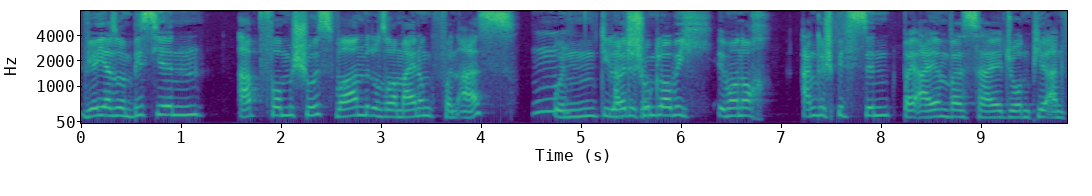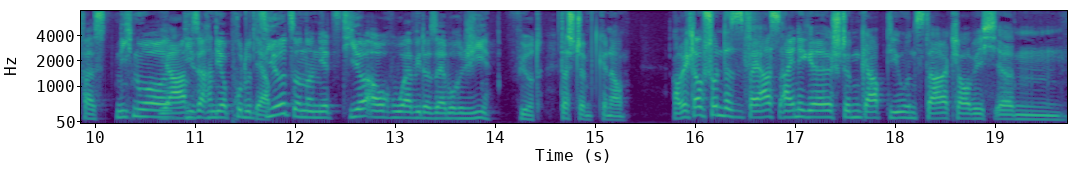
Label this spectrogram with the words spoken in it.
Wir ja so ein bisschen ab vom Schuss waren mit unserer Meinung von Us und die Leute schon- schon, glaube ich, immer noch angespitzt sind bei allem, was halt Jordan Peele anfasst. Nicht nur Ja. die Sachen, die er produziert, sondern jetzt hier auch, wo er wieder selber Regie führt. Das stimmt, genau. Aber ich glaube schon, dass es bei Hass einige Stimmen gab, die uns da, glaube ich, ähm,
